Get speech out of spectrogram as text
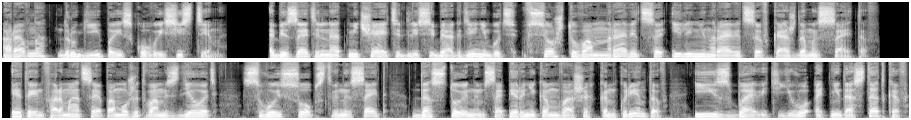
а равно другие поисковые системы. Обязательно отмечайте для себя где-нибудь все, что вам нравится или не нравится в каждом из сайтов. Эта информация поможет вам сделать свой собственный сайт достойным соперником ваших конкурентов и избавить его от недостатков,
